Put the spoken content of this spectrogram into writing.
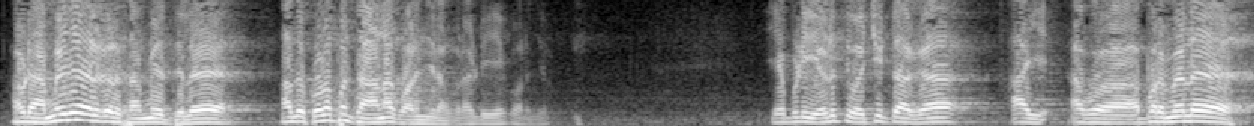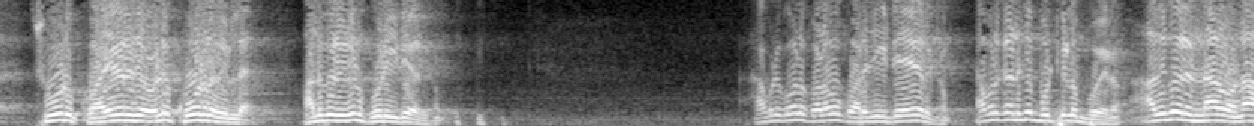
அப்படி அமைதியா இருக்கிற சமயத்தில் அந்த குழப்பம் தானா குறைஞ்சிடும் அப்படியே குறைஞ்சிடும் எப்படி எடுத்து வச்சுட்டாக்கா அப்ப அப்புறமேல சூடு குறையிறதை வழி கூடுறது இல்லை. அலுவலர்கள் கூடிக்கிட்டே இருக்கும். அப்படி போல குழப்பம் குறைஞ்சிக்கிட்டே இருக்கும். அப்புறம் கழிச்சு முற்றிலும் போயிடும். அதுக்கு ஒரு என்ன ஒன்றா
